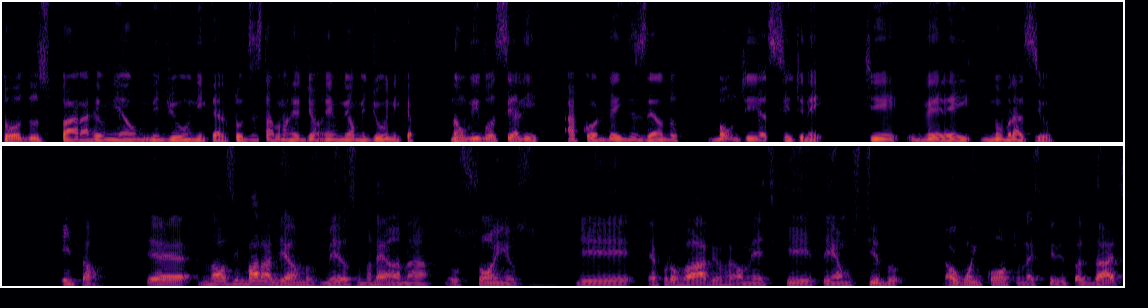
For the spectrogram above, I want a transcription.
todos para a reunião mediúnica. Todos estavam na reunião mediúnica. Não vi você ali. Acordei dizendo: Bom dia, Sidney te verei no Brasil? Então, é, nós embaralhamos mesmo, né, Ana, os sonhos e é provável realmente que tenhamos tido algum encontro na espiritualidade.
